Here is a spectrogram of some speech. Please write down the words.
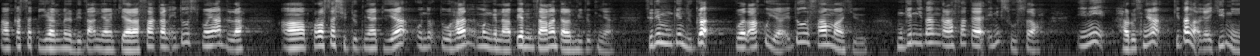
uh, kesedihan penderitaan yang dia rasakan itu semuanya adalah uh, proses hidupnya dia untuk Tuhan menggenapi rencana dalam hidupnya. Jadi mungkin juga buat aku ya itu sama gitu mungkin kita ngerasa kayak ini susah, ini harusnya kita nggak kayak gini.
